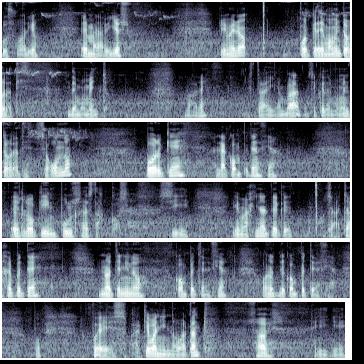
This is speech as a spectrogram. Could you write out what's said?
usuario es maravilloso. Primero, porque de momento es gratis. De momento. ¿Vale? Está ahí en bar, así que de momento es gratis. Segundo, porque la competencia es lo que impulsa estas cosas. Si imagínate que ChatGPT no ha tenido competencia o no tiene competencia, pues, pues ¿para qué van a innovar tanto? ¿Sabes? Y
